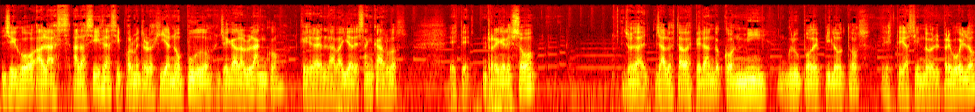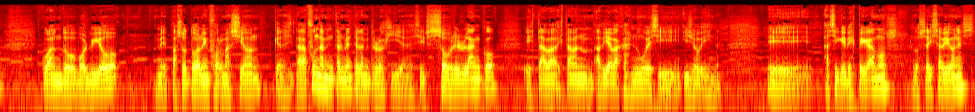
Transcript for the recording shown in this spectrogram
llegó a las, a las islas y por meteorología no pudo llegar al blanco, que era en la bahía de San Carlos. Este, regresó yo ya, lo estaba esperando con mi grupo de pilotos este, haciendo el prevuelo. Cuando volvió me pasó toda la información que necesitaba, fundamentalmente la meteorología, es decir, sobre el blanco estaba, estaban, había bajas nubes y, y llovizna. Eh, así que despegamos los seis aviones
